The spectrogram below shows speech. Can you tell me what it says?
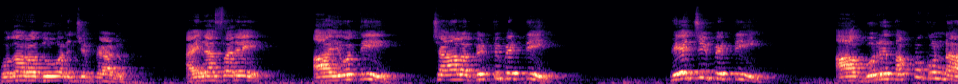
కుదరదు అని చెప్పాడు. అయినా సరే ఆ యువతి చాలా బెట్టు పెట్టి పేచి పెట్టి ఆ గొర్రె తప్పకుండా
